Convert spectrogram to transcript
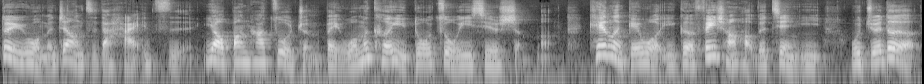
对于我们这样子的孩子，要帮他做准备，我们可以多做一些什么？Kalen 给我一个非常好的建议，我觉得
